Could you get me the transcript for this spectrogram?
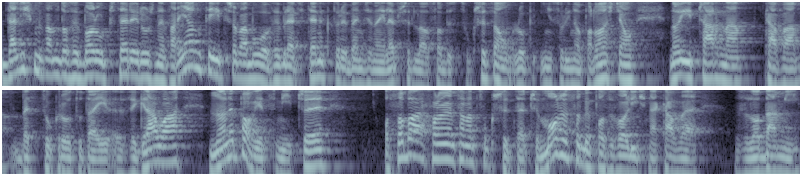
daliśmy Wam do wyboru cztery różne warianty i trzeba było wybrać ten, który będzie najlepszy dla osoby z cukrzycą lub insulinopornością. No i czarna kawa bez cukru tutaj wygrała. No ale powiedz mi, czy Osoba chorująca na cukrzycę, czy może sobie pozwolić na kawę z lodami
